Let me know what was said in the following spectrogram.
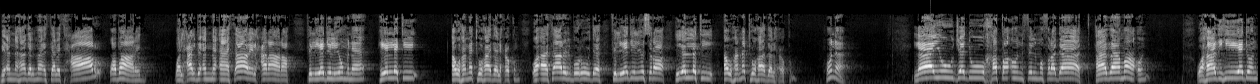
بأن هذا الماء الثالث حار وبارد والحال بأن آثار الحرارة في اليد اليمنى هي التي أوهمته هذا الحكم وآثار البرودة في اليد اليسرى هي التي أوهمته هذا الحكم. هنا لا يوجد خطأ في المفردات. هذا ماء وهذه يد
